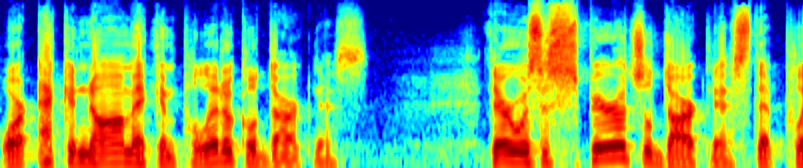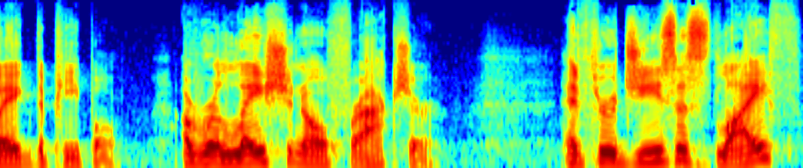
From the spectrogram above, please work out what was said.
or economic and political darkness. There was a spiritual darkness that plagued the people, a relational fracture. And through Jesus' life,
